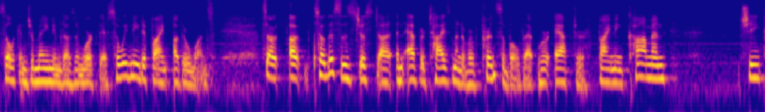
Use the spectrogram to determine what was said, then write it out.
silicon germanium doesn't work there. So we need to find other ones. So, uh, so this is just uh, an advertisement of a principle that we're after, finding common, cheap,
